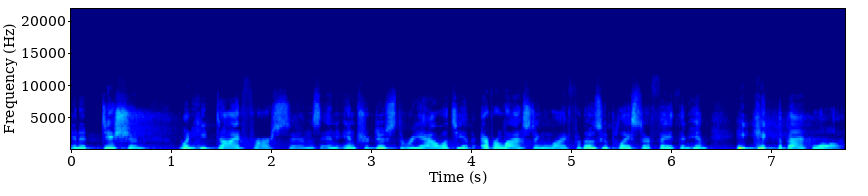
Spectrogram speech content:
In addition, when he died for our sins and introduced the reality of everlasting life for those who place their faith in him, he kicked the back wall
